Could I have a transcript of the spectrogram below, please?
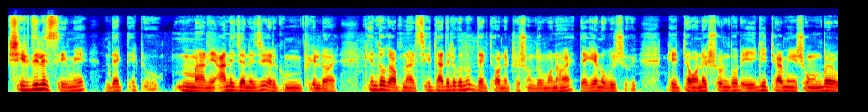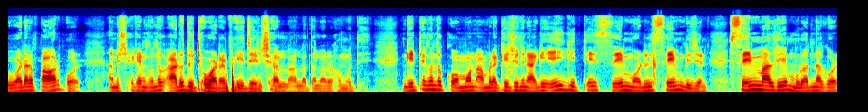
সিট দিলে সিমে দেখতে একটু মানে আনি জানি যে এরকম ফিল্ড হয়। কিন্তু আপনার সিট না দিলে কিন্তু দেখতে অনেকটা সুন্দর মনে হয়। দেখেন অবশ্যই গেটটা অনেক সুন্দর। এই গেটটা আমি সোমবার অর্ডার পাওয়ার পর আমি সেখানে কিন্তু আরও দুইটা অর্ডার পেয়ে যাই ইনশাল্লাহ আল্লাহ তালার রহমতে। গেটটা কিন্তু কমন আমরা কিছুদিন আগে এই গেটে same model same design same মাল দিয়ে মুরাদনগর,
